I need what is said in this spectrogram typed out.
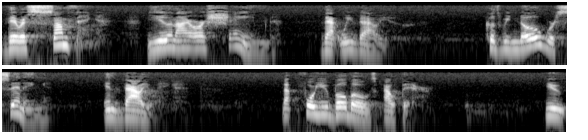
there is something you and I are ashamed that we value. Because we know we're sinning in valuing it. Now, for you bobos out there, you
